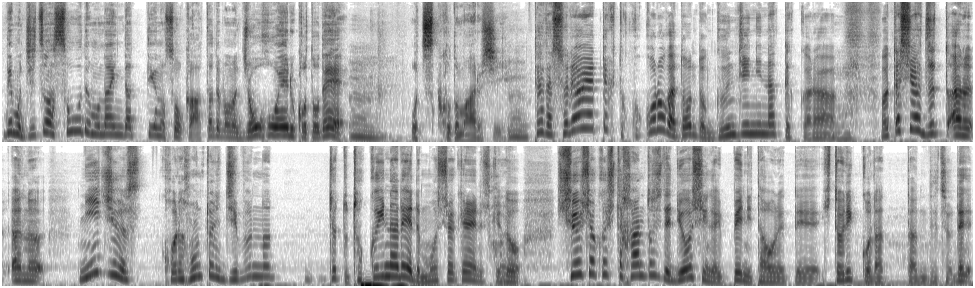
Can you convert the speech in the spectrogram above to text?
でも実はそうでもないんだっていうのそうか。例えばまあ情報を得ることでうん。落ち着くこともあるし、うん、ただそれをやっていくと心がどんどん軍人になっていくから、私はずっとあのあの20これ本当に自分のちょっと得意な例で申し訳ないんですけど、就職して半年で両親がいっぺんに倒れて一人っ子だったんですよ。で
